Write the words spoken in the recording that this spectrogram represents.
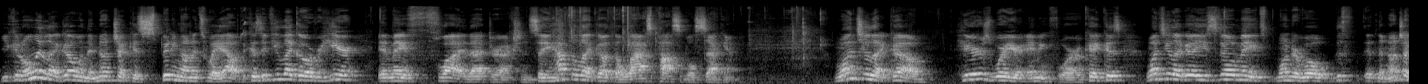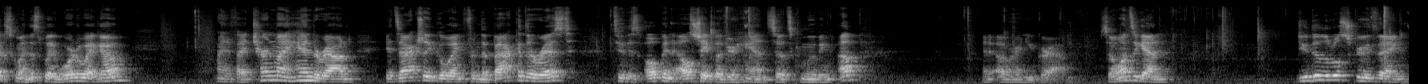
you can only let go when the nunchuck is spinning on its way out, because if you let go over here, it may fly that direction. So you have to let go at the last possible second. Once you let go, here's where you're aiming for, okay? Because once you let go, you still may wonder, well, this, if the nunchuck's going this way, where do I go? And if I turn my hand around, it's actually going from the back of the wrist to this open L shape of your hand. So it's moving up and over and you grab. So once again, do the little screw thing,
